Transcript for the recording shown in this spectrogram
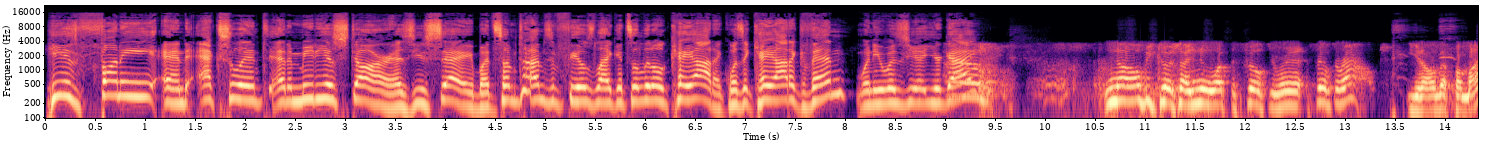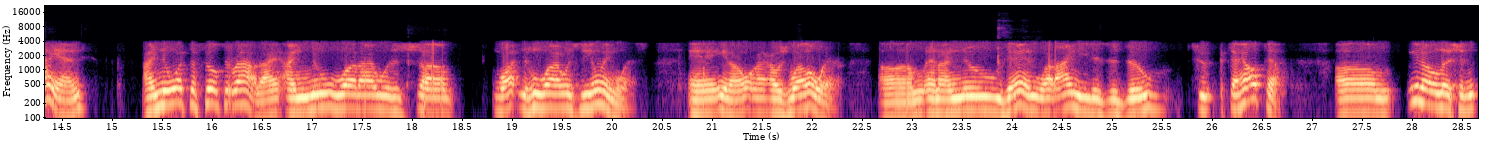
he is funny and excellent and a media star, as you say. But sometimes it feels like it's a little chaotic. Was it chaotic then when he was your, your guy? Um, no, because I knew what to filter in, filter out. You know, from my end. I knew what to filter out. I, I knew what I was, uh, what and who I was dealing with, and you know I was well aware, um, and I knew then what I needed to do to to help him. Um, you know, listen,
